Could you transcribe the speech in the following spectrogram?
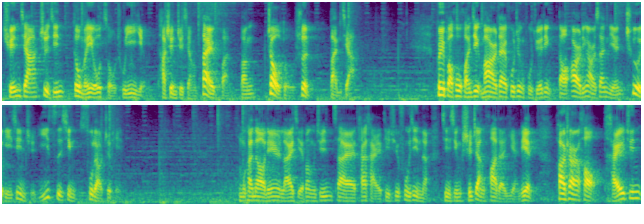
全家至今都没有走出阴影，他甚至想贷款帮赵斗顺搬家。为保护环境，马尔代夫政府决定到2023年彻底禁止一次性塑料制品。我们看到连日来，解放军在台海地区附近呢进行实战化的演练。22号，台军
